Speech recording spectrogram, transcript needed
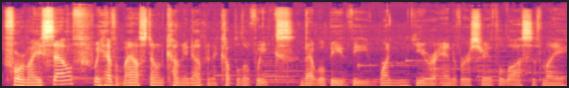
For myself, we have a milestone coming up in a couple of weeks. That will be the one year anniversary of the loss of my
